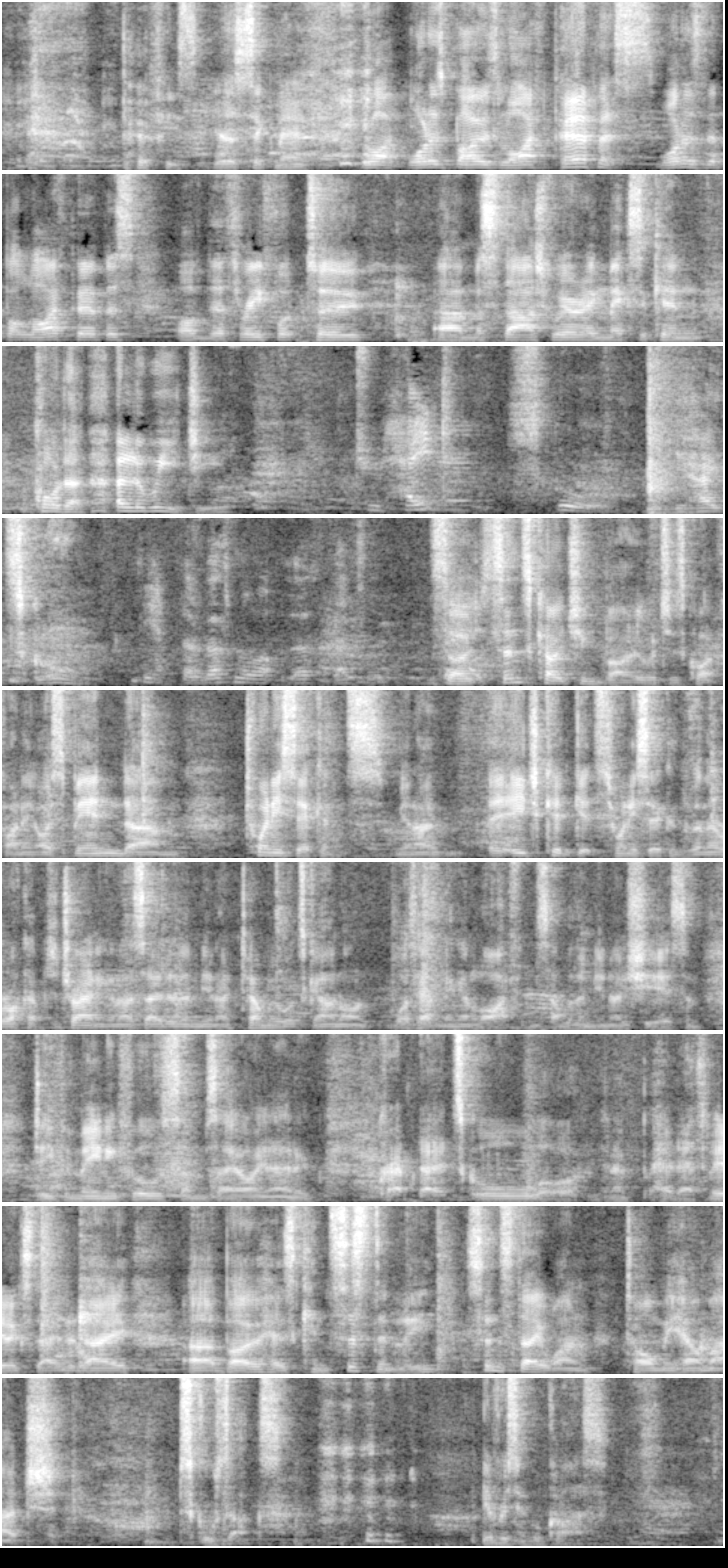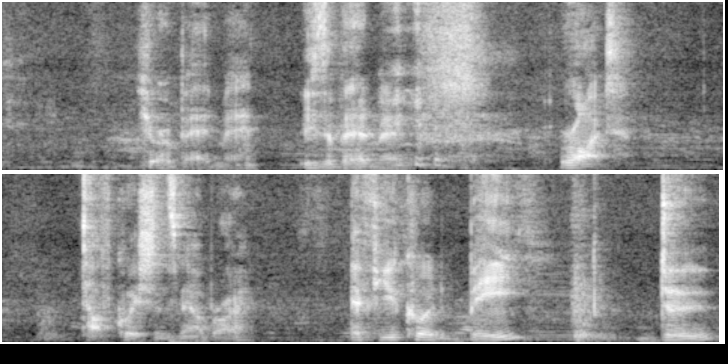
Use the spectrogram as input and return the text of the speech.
Burpees, you're a sick man. Right, what is Beau's life purpose? What is the life purpose of the three foot two, uh, moustache wearing Mexican called a, a Luigi? To hate school. You hate school. Yeah, that, that's more. That's that's it. So since coaching Beau, which is quite funny, I spend um, 20 seconds. You know, each kid gets 20 seconds when they rock up to training, and I say to them, you know, tell me what's going on, what's happening in life, and some of them, you know, share some deep and meaningful. Some say, oh, you know, had a crap day at school, or you know, had athletics day today. Uh, Beau has consistently, since day one, told me how much school sucks. Every single class. You're a bad man. He's a bad man. Right. Tough questions now, bro. If you could be, do,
